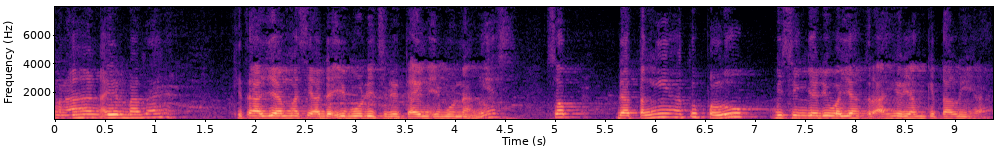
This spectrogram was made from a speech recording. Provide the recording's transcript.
menahan air matanya. Kita aja masih ada ibu diceritain ibu nangis sok datangi atau peluk bising jadi wajah terakhir yang kita lihat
